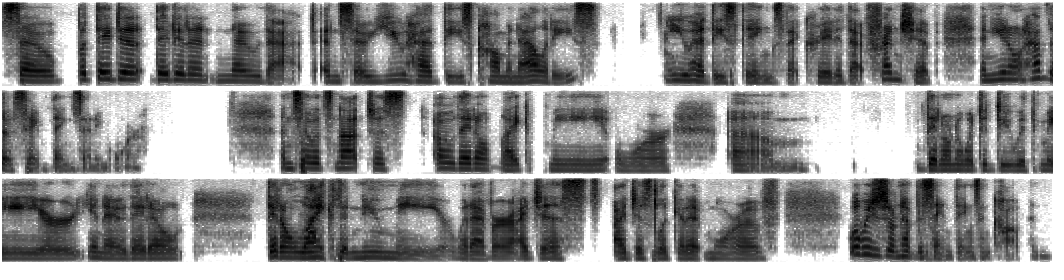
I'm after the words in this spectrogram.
so but they did they didn't know that and so you had these commonalities you had these things that created that friendship and you don't have those same things anymore and so it's not just, oh, they don't like me or um, they don't know what to do with me or, you know, they don't they don't like the new me or whatever. I just I just look at it more of, well, we just don't have the same things in common.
